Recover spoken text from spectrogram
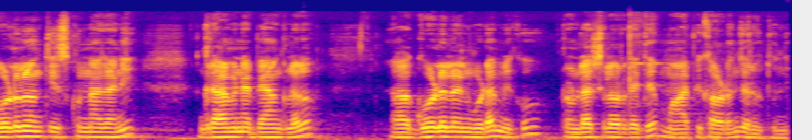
గోల్డ్ లోన్ తీసుకున్నా కానీ గ్రామీణ బ్యాంకులో గోల్డ్ లోన్ కూడా మీకు రెండు లక్షల వరకు అయితే మాఫీ కావడం జరుగుతుంది.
